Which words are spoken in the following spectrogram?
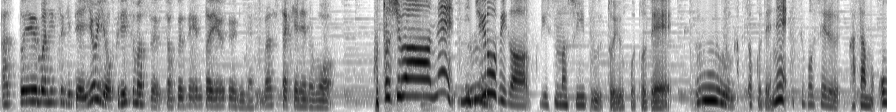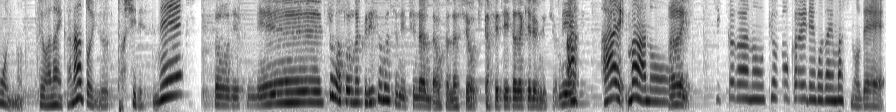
あっという間に過ぎて、いよいよクリスマス直前という風になりましたけれども。今年はね、日曜日がクリスマスイブということで、うん、家族でね、過ごせる方も多いのではないかなという年ですね。そうですね。今日はそんなクリスマスにちなんだお話を聞かせていただけるんですよね。あはい。まあ、あの、はい私実家があの、教会でございますので、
